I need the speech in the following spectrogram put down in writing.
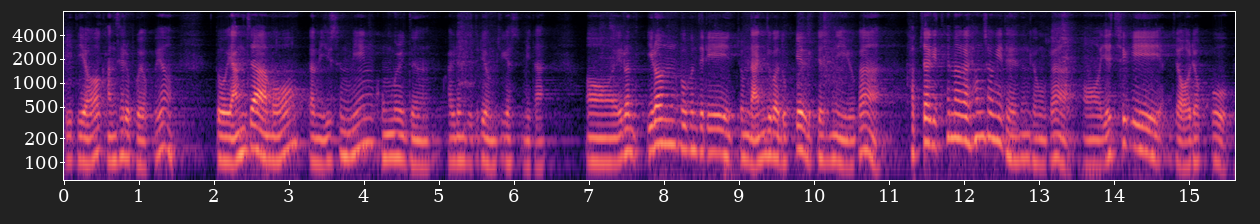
미디어 강세를 보였고요. 또 양자암호, 그다음에 유승민, 곡물 등 관련주들이 움직였습니다. 어, 이런 이런 부분들이 좀 난이도가 높게 느껴지는 이유가 갑자기 테마가 형성이 되는 경우가 어, 예측이 이제 어렵고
